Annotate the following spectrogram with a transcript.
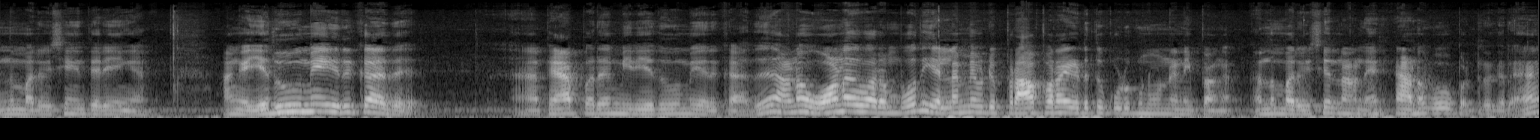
இந்த மாதிரி விஷயம் தெரியுங்க. அங்கே எதுவுமே இருக்காது. பேப்பரு மீதி எதுவுமே இருக்காது. ஆனால் ஓனர் வரும்போது எல்லாமே அப்படி ப்ராப்பராக எடுத்து கொடுக்கணும்னு நினைப்பாங்க. அந்த மாதிரி விஷயம் நான் நிறைய அனுபவப்பட்டிருக்கிறேன்.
